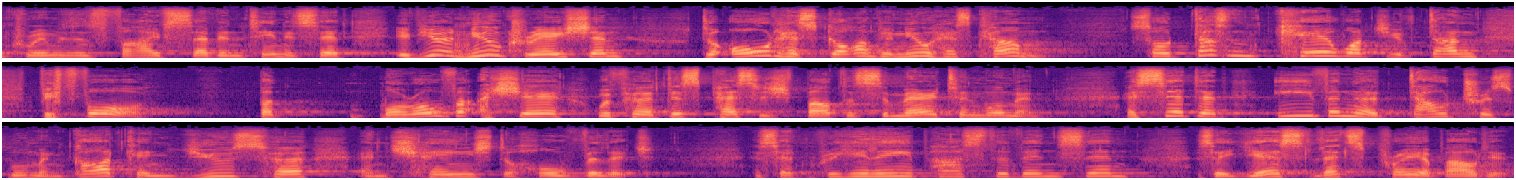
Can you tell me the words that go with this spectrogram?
Corinthians 5 17, it said, If you're a new creation, the old has gone, the new has come. So it doesn't care what you've done before. But moreover, I share with her this passage about the Samaritan woman. I said that even an adulterous woman, God can use her and change the whole village. I said, Really, Pastor Vincent? I said, Yes, let's pray about it.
